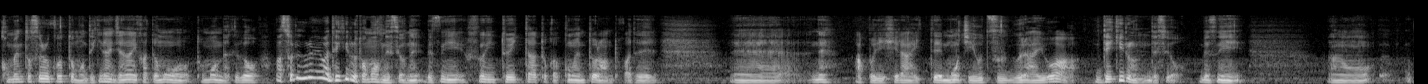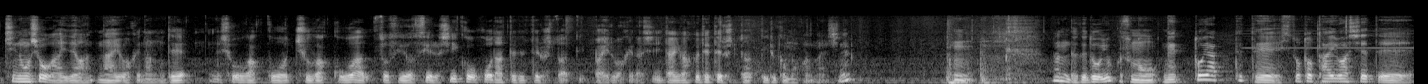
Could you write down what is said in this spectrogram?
コメントすることもできないんじゃないかと思うと思うんだけど、まあ、それぐらいはできると思うんですよね。別に普通に Twitter とかコメント欄とかで、えー、ね、アプリ開いて文字打つぐらいはできるんですよ。別にあの知能障害ではないわけなので小学校中学校は卒業してるし高校だって出てる人だっていっぱいいるわけだし大学出てる人だっているかもわかんないしね。うん、なんだけどよくそのネットやってて人と対話してて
